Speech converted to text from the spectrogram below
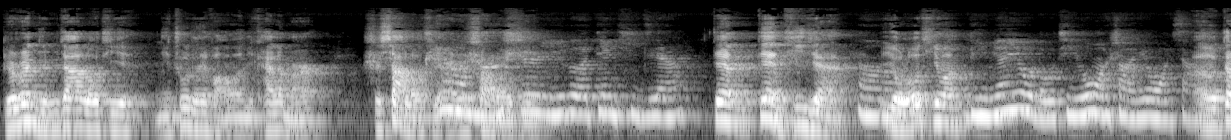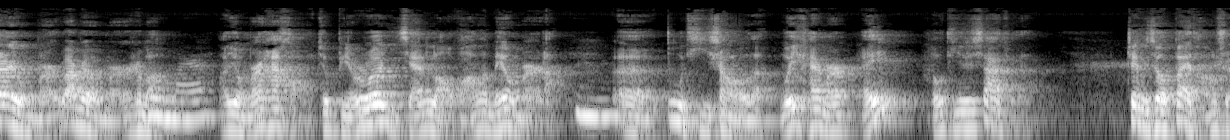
比如说你们家楼梯，你住的那房子，你开了门儿是下楼梯还是上楼梯是？一个电梯间，电电梯间嗯有楼梯吗？里面有楼梯，有往上也有往下。呃，但是有门，外面有门是吧？有门啊，有门还好。就比如说以前老房子没有门儿的，嗯呃，步梯上楼的，我一开门儿，哎，楼梯是下去的，这个叫拜堂水。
